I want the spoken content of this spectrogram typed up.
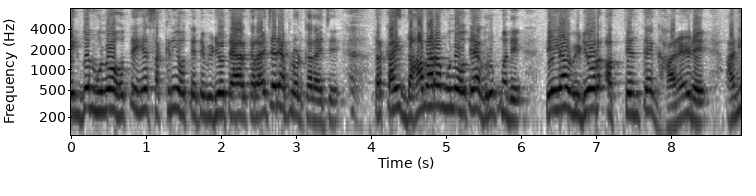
एक दोन मुलं होते हे सक्रिय होते ते व्हिडिओ तयार करायचे आणि अपलोड करायचे. तर काही दहा बारा मुलं होते या ग्रुपमध्ये ते या व्हिडिओवर अत्यंत घाणेरडे आणि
